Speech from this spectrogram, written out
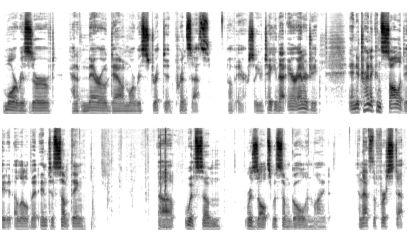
more reserved, kind of narrowed down, more restricted princess of air. So you're taking that air energy and you're trying to consolidate it a little bit into something uh, with some results, with some goal in mind. And that's the first step,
